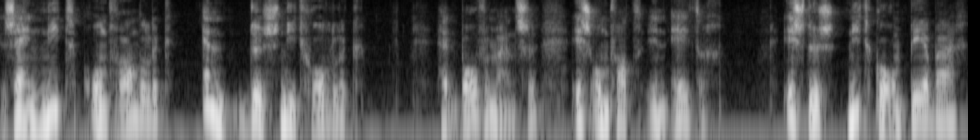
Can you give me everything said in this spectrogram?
zijn niet onveranderlijk en dus niet goddelijk. Het bovenmaanse is omvat in ether, is dus niet corrumpeerbaar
